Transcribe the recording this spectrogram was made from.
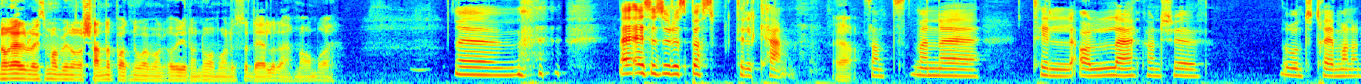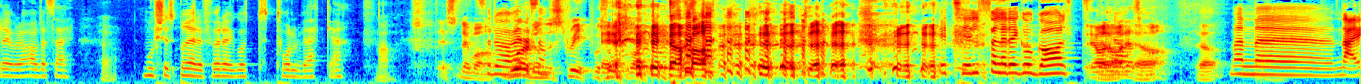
Når er det liksom man begynner å kjenne på at nå er man gravid, og nå har man lyst til å dele det med andre? Um, Nei, jeg syns jo det spørs til hvem, Ja. sant. Men eh, til alle, kanskje rundt tre måneder, det er jo det alle sier. Ja. Må ikke spre det før det er gått tolv uker. Nei. Det, det var word liksom- on the street på Sotra. I tilfelle det går galt. Ja, det var det som var. Ja. Men uh, Nei,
